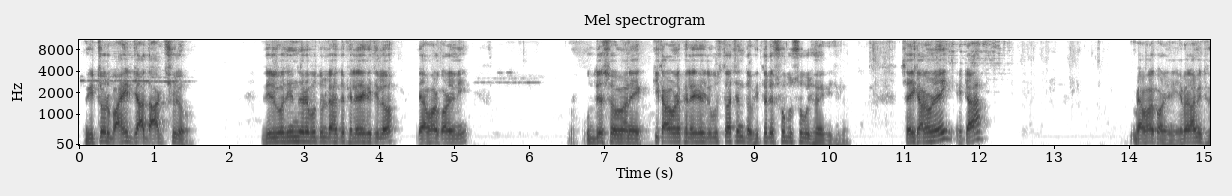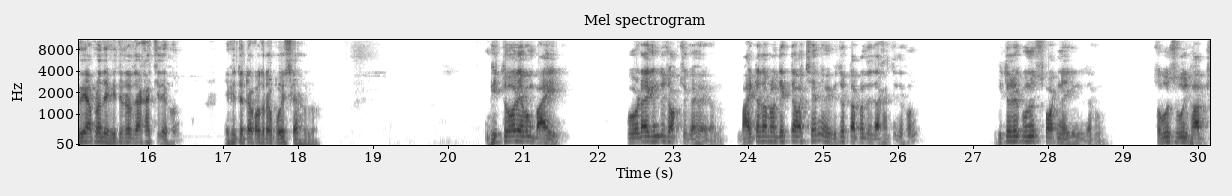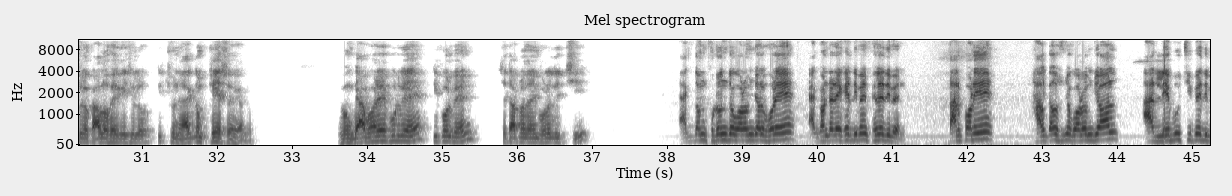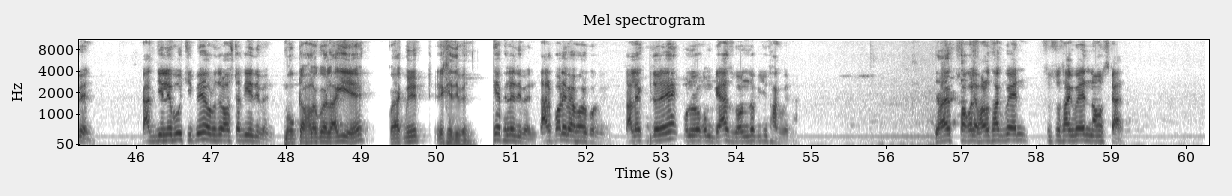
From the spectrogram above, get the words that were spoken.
ভিতর বাহির যা দাগ ছিল, দীর্ঘদিন ধরে বোতলটা হয়তো ফেলে রেখেছিল, ব্যবহার করেনি। উদ্দেশ্য মানে কি কারণে ফেলে রেখেছিল বুঝতে পারছেন তো? ভিতরে সবুজ সবুজ হয়ে গেছিল। সেই কারণেই এটা ব্যবহার করেনি। এবার আমি ধুয়ে আপনাদের ভিতরটা দেখাচ্ছি, দেখুন। এই ভিতরটা কতটা পরিষ্কার হলো। ভিতর এবং বাহির, পুরোটাই কিন্তু চকচকে হয়ে গেল। বাহিরটা তো আপনারা দেখতে পাচ্ছেন, আমি ভিতরটা আপনাদের দেখাচ্ছি, দেখুন। ভিতরে কোনো স্পট নেই কিন্তু, দেখুন। সবুজ সবুজ ভাব ছিল, কালো হয়ে গেছিল, কিচ্ছু না একদম ফ্রেশ হয়ে গেল। এবং ব্যবহারের পূর্বে কি করবেন সেটা আপনাদের আমি বলে দিচ্ছি। একদম ফুটন্ত গরম জল ভরে এক ঘণ্টা রেখে দিবেন ফেলে দিবেন। তারপরে হালকা উষ্ণ গরম জল আর লেবু চিপে দিবেন। কাগজি লেবু চিপে ওর মধ্যে রসটা দিয়ে দিবেন। মুখটা ভালো করে লাগিয়ে কয়েক মিনিট রেখে দিবেন। রেখে ফেলে দিবেন তারপরে ব্যবহার করবেন। তাহলে ভিতরে কোনো রকম গ্যাস গন্ধ কিছু থাকবে না। যাই হোক সকলে ভালো থাকবেন সুস্থ থাকবেন নমস্কার।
